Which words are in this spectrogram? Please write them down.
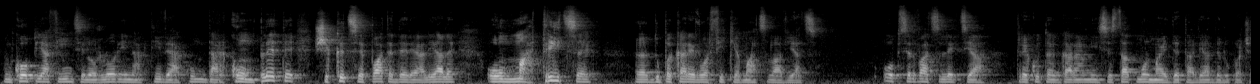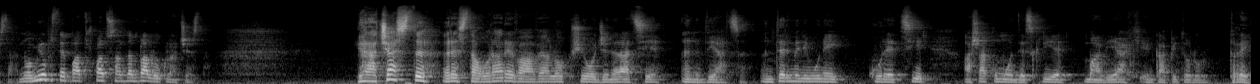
în copia ființelor lor inactive acum, dar complete și cât se poate de realiale, o matriță uh, după care vor fi chemați la viață. Observați lecția trecută în care am insistat mult mai detaliat de lucrul acesta. În 1844 s-a întâmplat lucrul acesta. Iar această restaurare va avea loc și o generație în viață, în termenii unei curățiri, așa cum o descrie Maliah în capitolul 3.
